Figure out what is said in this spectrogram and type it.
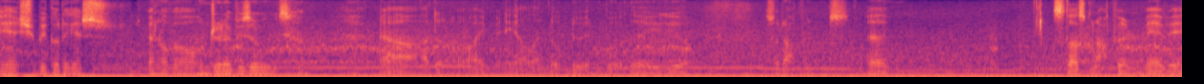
yeah, it should be good, I guess. Another 100 episodes. nah, I don't know how many I'll end up doing, but there you go. That's what. Um, so that's gonna happen. Maybe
